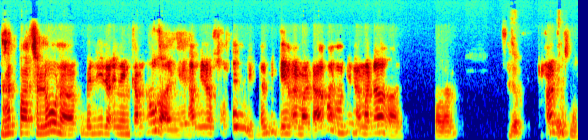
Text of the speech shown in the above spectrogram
Das hat Barcelona, wenn die da in den Camp Nou reingehen, haben die das verständlich. Ne? Die gehen einmal da rein und gehen einmal da rein. Ähm, also, wenn,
